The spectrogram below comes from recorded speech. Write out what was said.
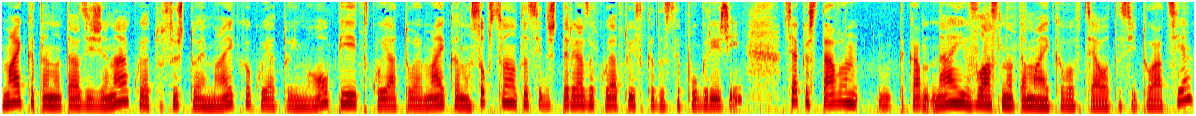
Майката на тази жена, която също е майка, която има опит, която е майка на собствената си дъщеря, за която иска да се погрижи, сякаш става така най-властната майка в цялата ситуация.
